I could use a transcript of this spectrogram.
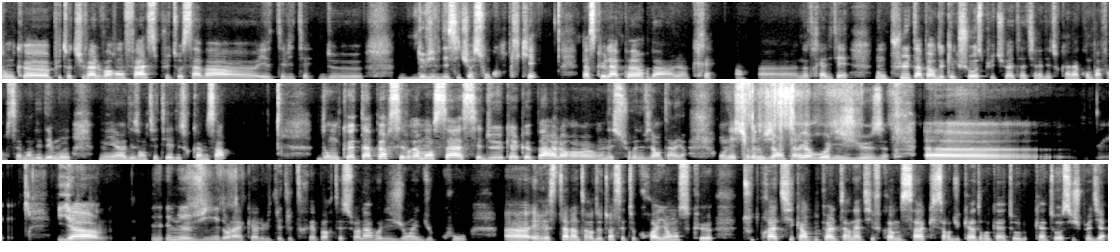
Donc, euh, plutôt tu vas le voir en face, plutôt ça va euh, t'éviter de, de vivre des situations compliquées, parce que la peur bah, crée hein, notre réalité. Donc, plus tu as peur de quelque chose, plus tu vas t'attirer des trucs à la con, pas forcément des démons, mais des entités, des trucs comme ça. Donc euh, ta peur, c'est vraiment ça, c'est de quelque part. Alors euh, on est sur une vie antérieure. On est sur une vie antérieure religieuse. Euh, il y a une vie dans laquelle lui était très porté sur la religion et du coup euh, est restée à l'intérieur de toi cette croyance que toute pratique un peu alternative comme ça, qui sort du cadre catho, si je peux dire,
